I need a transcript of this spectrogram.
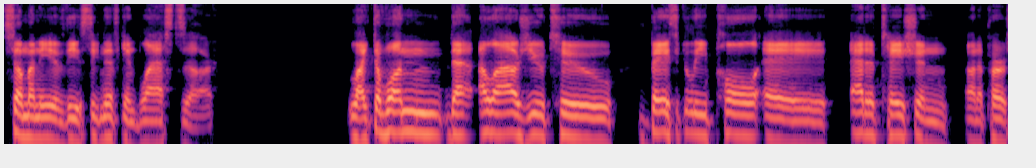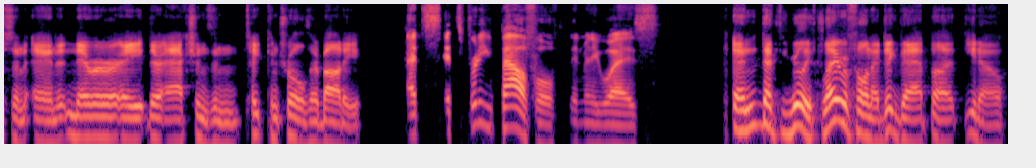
so many of these significant blasts are. Like the one that allows you to basically pull a adaptation on a person and narrate their actions and take control of their body. It's it's pretty powerful in many ways. and that's really flavorful and i dig that but you know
